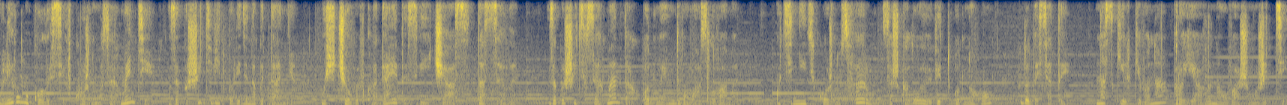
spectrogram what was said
У лівому колесі в кожному сегменті запишіть відповіді на питання, у що ви вкладаєте свій час та сили. Запишіть в сегментах одним-двома словами. Оцініть кожну сферу за шкалою від 1 до 10, наскільки вона проявлена у вашому житті.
